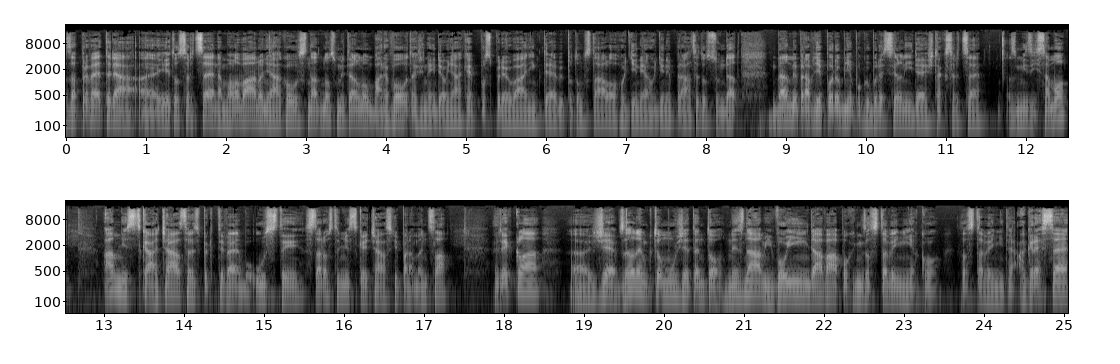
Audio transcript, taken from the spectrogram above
za prvé teda eh, je to srdce namalováno nějakou snadno smitelnou barvou, takže nejde o nějaké posprejování, které by potom stálo hodiny a hodiny práce to sundat. Velmi pravděpodobně, pokud bude silný déšť, tak srdce zmizí samo. A městská část, respektive nebo ústy starosty městské části pana Mencla, řekla, eh, že vzhledem k tomu, že tento neznámý vojín dává pokyn zastavení jako zastavení té agrese,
